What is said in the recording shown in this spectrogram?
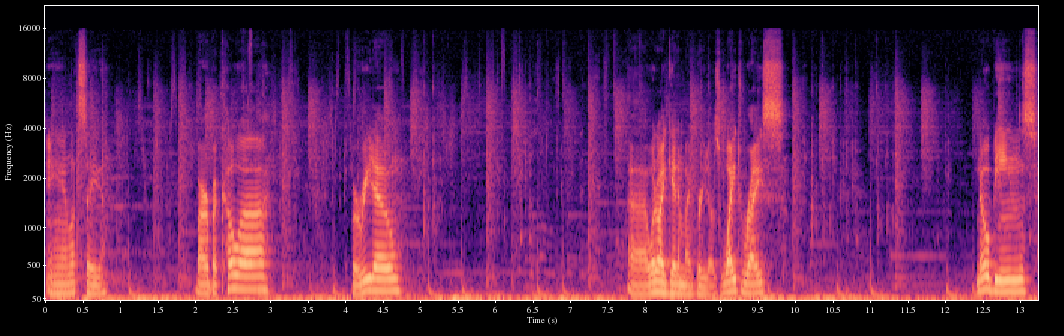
And let's say barbacoa, burrito. Uh, what do I get in my burritos? White rice, no beans,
